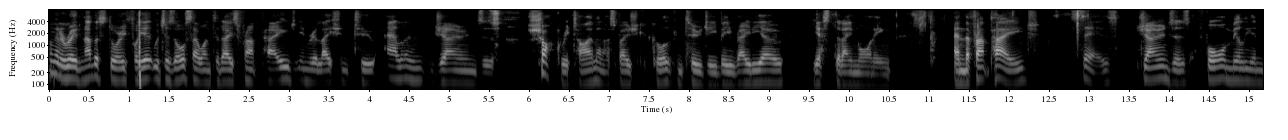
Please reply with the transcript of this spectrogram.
I'm going to read another story for you, which is also on today's front page in relation to Alan Jones's shock retirement, I suppose you could call it, from 2GB radio yesterday morning. And the front page says Jones's $4 million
